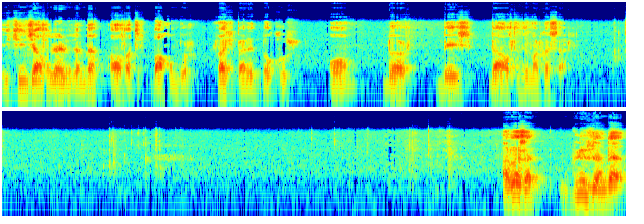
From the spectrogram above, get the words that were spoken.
İkinci altıgen üzerinde alternatif bakımdır. Rakipleri 9, 10, 4, 5 ve 6'dır arkadaşlar. Arkadaşlar gün üzerinde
